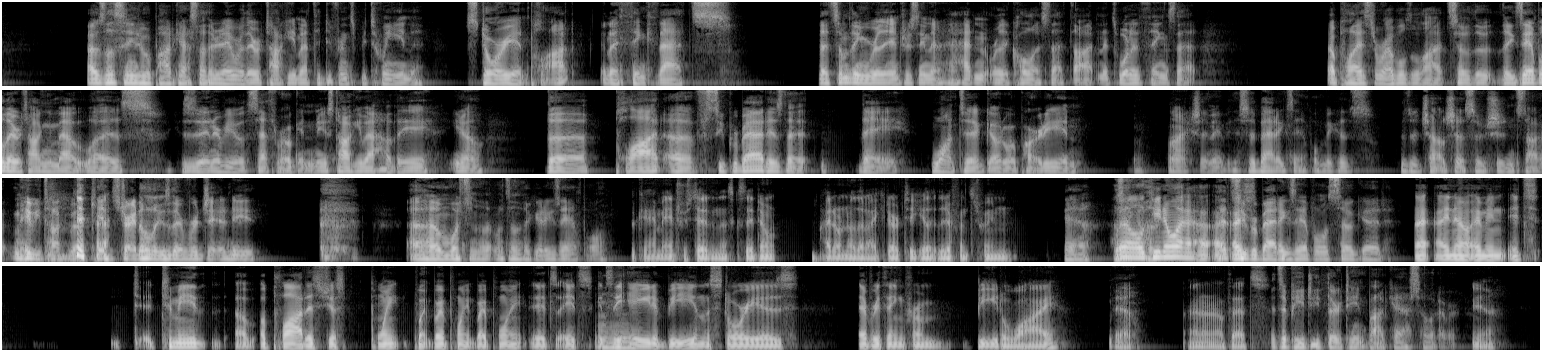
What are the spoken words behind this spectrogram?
I was listening to a podcast the other day where they were talking about the difference between story and plot, and I think that's that's something really interesting that I hadn't really coalesced that thought, and it's one of the things that applies to Rebels a lot. So the the example they were talking about was this is an interview with Seth Rogen, and he was talking about how they, you know, the plot of Superbad is that they want to go to a party and well, actually, maybe this is a bad example because it's a child show, so we shouldn't talk. Maybe talk about kids trying to lose their virginity. Um, what's another? What's another good example? okay i'm interested in this because i don't i don't know that i could articulate the difference between Yeah. Well like, do oh, you know what I, I- that I- super bad example was so good. I, I know. I mean, it's t- to me, a, a plot is just point, point by point by point. It's it's it's Mhm. the A to B, and the story is everything from B to Y. Yeah. I don't know if that's It's a PG 13 podcast, so whatever. yeah.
